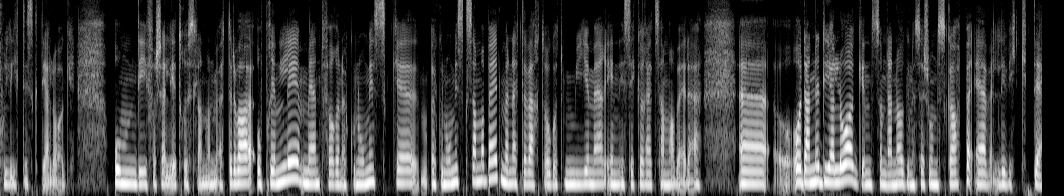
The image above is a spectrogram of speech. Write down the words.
politisk dialog om de forskjellige truslene man møter. Det var opprinnelig ment for en økonomisk, økonomisk samarbeid, men etter hvert har gått mye mer inn i sikkerhetssamarbeidet. Eh, og denne dialogen som denne organisasjonen skaper, er veldig viktig,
